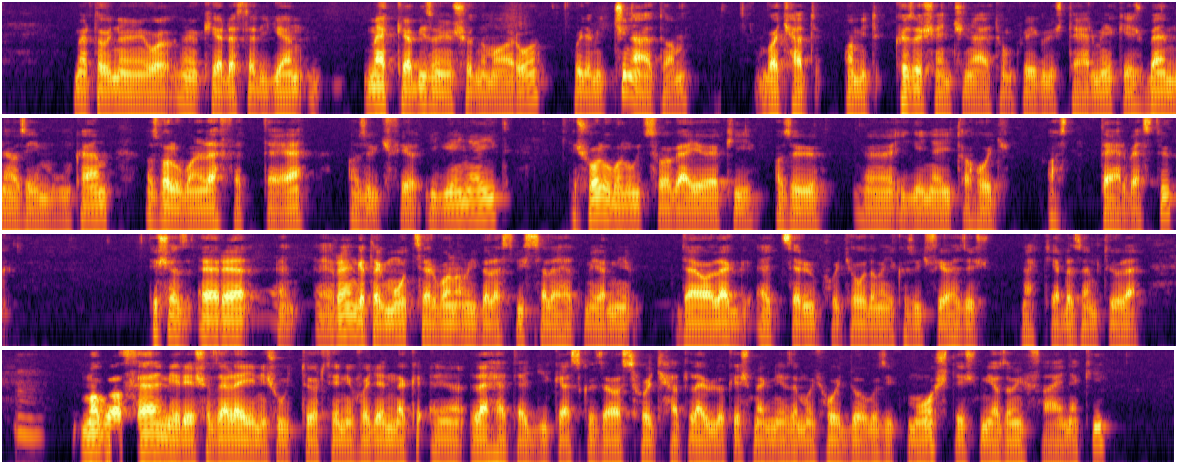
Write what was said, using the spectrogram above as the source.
mert ahogy nagyon jól kérdezted, igen, meg kell bizonyosodnom arról, hogy amit csináltam, vagy hát amit közösen csináltunk végül is termék, és benne az én munkám, az valóban lefette az ügyfél igényeit, és valóban úgy szolgálja ki az ő igényeit, ahogy azt terveztük. És ez erre rengeteg módszer van, amivel ezt vissza lehet mérni, de a legegyszerűbb, hogyha oda megyek az ügyfélhez, és megkérdezem tőle. Mm. Maga a felmérés az elején is úgy történik, hogy ennek lehet egyik eszköze az, hogy hát leülök és megnézem, hogy hogy dolgozik most, és mi az, ami fáj neki.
